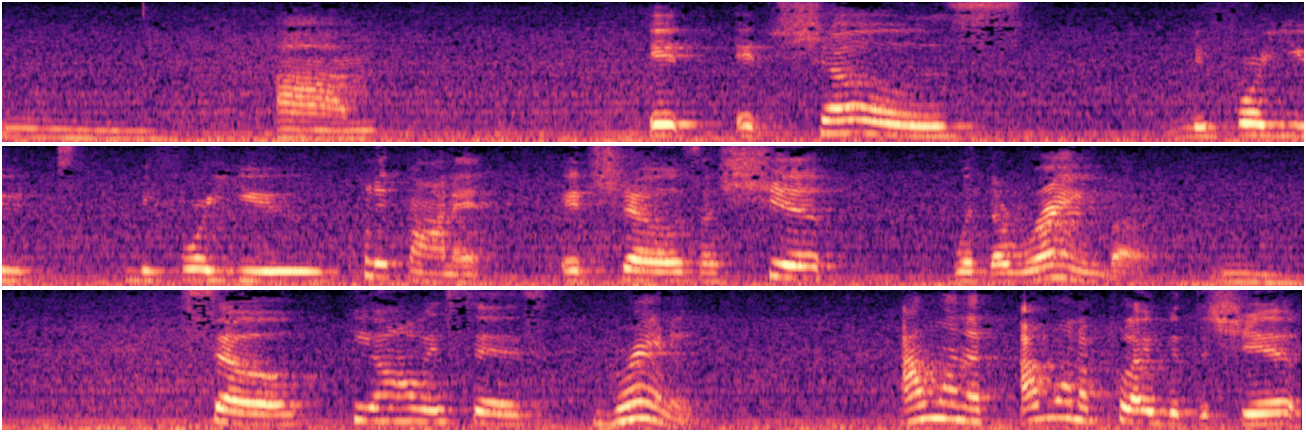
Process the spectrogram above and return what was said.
Mm. um, it it shows before you before you click on it it shows a ship with a rainbow Mm. so he always says granny i want to i want to play with the ship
